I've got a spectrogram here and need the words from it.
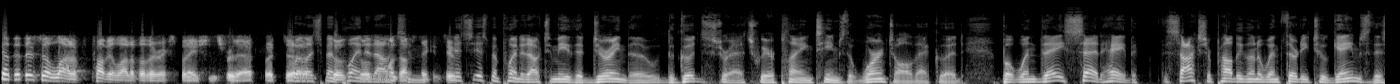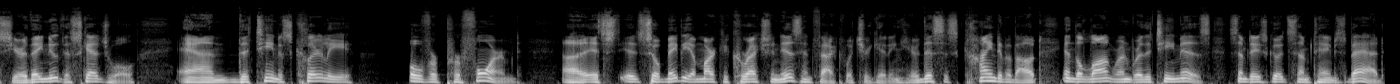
there's a lot of probably a lot of other explanations for that, but uh, well, it's been those, pointed those out to me. To. It's, it's been pointed out to me that during the the good stretch, we were playing teams that weren't all that good. But when they said, "Hey, the, the Sox are probably going to win 32 games this year," they knew the schedule, and the team has clearly overperformed. Uh, it's, it's, so maybe a market correction is in fact what you're getting here. This is kind of about in the long run where the team is. Some days good, sometimes bad.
